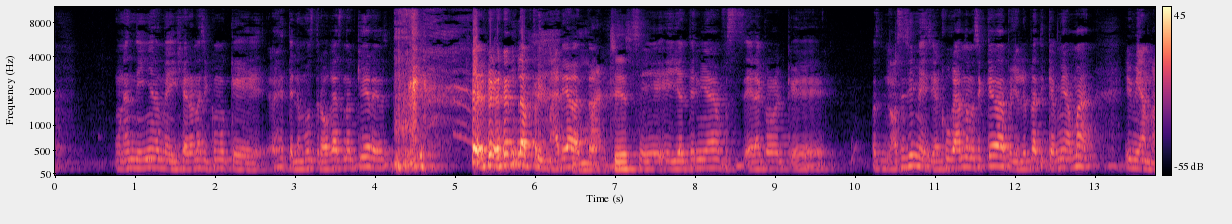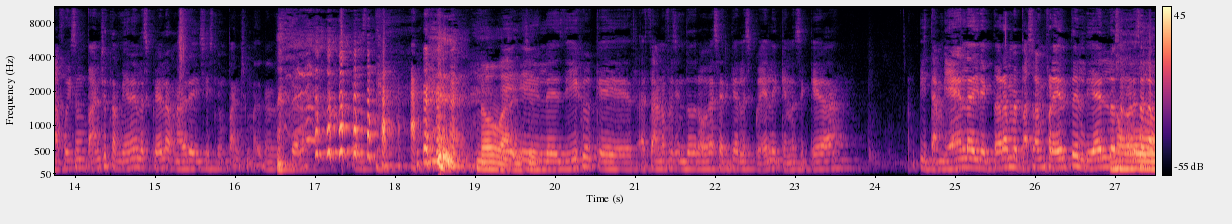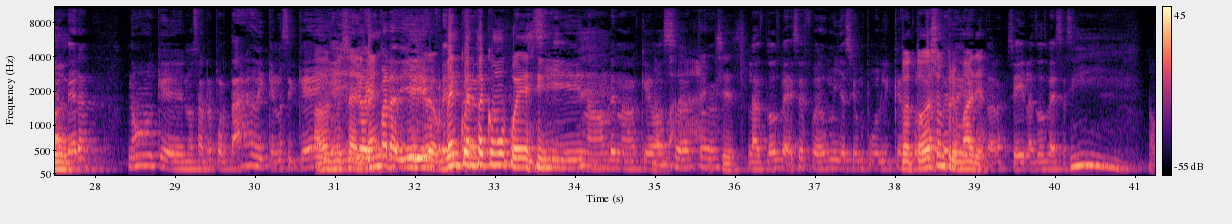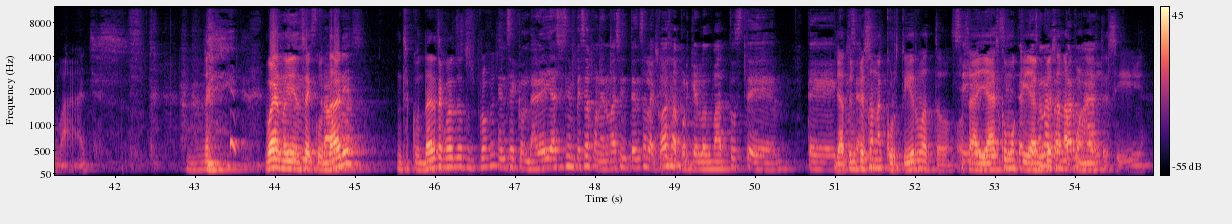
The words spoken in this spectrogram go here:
unas niñas me dijeron así como que, "Oye, tenemos drogas, ¿no quieres? en la primaria, No vato. manches. Sí, y yo tenía, pues era como que, pues, no sé si me decían jugando, no sé qué, va, pero yo le platiqué a mi mamá. Y mi mamá fue hizo un pancho también en la escuela. Madre, hiciste un pancho, madre, en la escuela. No y, y les dijo que estaban ofreciendo drogas cerca de la escuela y que no sé qué, va. Y también la directora me pasó enfrente el día de los No. honores a la bandera. No, que nos han reportado y que no sé qué. A ver, y Misael, yo ahí ven, paradillo y- ven cuenta cómo fue. Sí, no, hombre, no, qué No oso. Las dos veces fue humillación pública. Pero todo eso en la primaria. Sí, las dos veces. No manches. bueno, ¿y en secundaria? traumas. ¿En secundaria te acuerdas de tus profes? En secundaria ya sí se empieza a poner más intensa la cosa porque los vatos te. te Ya ¿cómo te empiezan llama? a curtir, vato. O sea, ya es sí, como que ya empiezan a a, mal. ponerte, sí.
